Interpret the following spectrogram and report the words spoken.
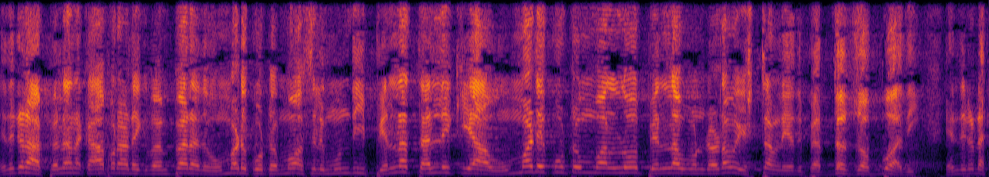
ఎందుకంటే ఆ పిల్లని కాపరాడికి పంపారు అది ఉమ్మడి కుటుంబం. అసలు ముందు ఈ పిల్ల తల్లికి ఆ ఉమ్మడి కుటుంబంలో పిల్ల ఉండడం ఇష్టం లేదు. పెద్ద జబ్బు అది. ఎందుకంటే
